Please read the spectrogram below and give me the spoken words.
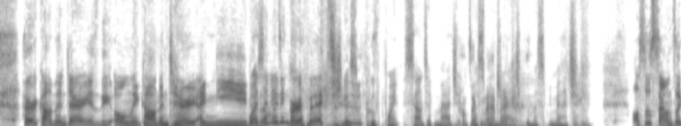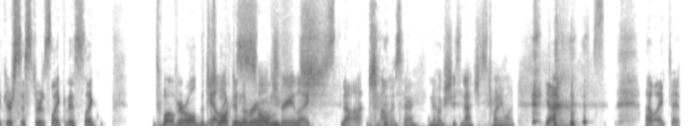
Her commentary is the only commentary I need. Wasn't That it was incredible? perfect? She goes, poof point. Sounds like magic. Sounds like must be magic." magic. Must be magic. also sounds like your sister's like this like 12 year old that Yeah, just like walked in the room. sultry, like, She's not. Commentary. No, she's not. She's 21. yeah. I liked it.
